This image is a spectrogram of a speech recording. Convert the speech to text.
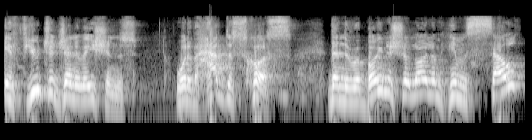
if future generations would have had the schus, then the Rabbeinu Shalom himself,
